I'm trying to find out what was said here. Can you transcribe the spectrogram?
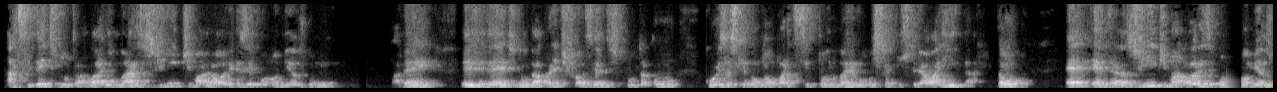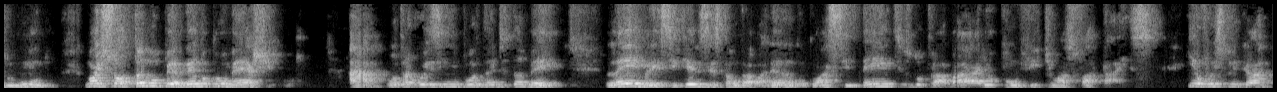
acidentes do trabalho nas 20 maiores economias do mundo. Tá bem? Evidente, não dá para a gente fazer a disputa com coisas que não estão participando da Revolução Industrial ainda. Então, é, entre as 20 maiores economias do mundo, nós só estamos perdendo para o México. Ah, outra coisinha importante também. Lembrem-se que eles estão trabalhando com acidentes do trabalho com vítimas fatais. E eu vou explicar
